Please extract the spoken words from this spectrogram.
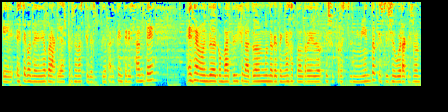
este contenido con aquellas personas que les parezca interesante. Es el momento de compartírselo a todo el mundo que tengas a tu alrededor que sufre estreñimiento, que estoy segura que son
